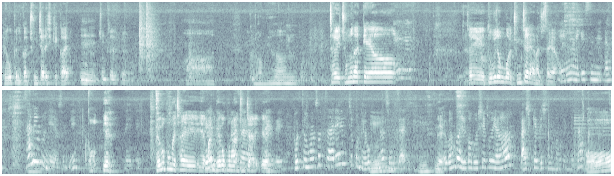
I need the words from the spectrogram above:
배고프니까 중짜리 시킬까요? 음, 좀 짤게요. 아 그러면 저희 주문할게요. 저희 두부 전골 중짜리 하나 주세요. 네, 알겠습니다. 3인분이에요, 손님. 어 예. 네, 네. 배고픔의 차이 예, 많이 네, 배고프면 맞아요. 중짜리 예. 네, 네. 보통은 소짜리, 조금 배고프면 음. 중짜리. 음, 네. 이거 한번 읽어보시고요. 맛있게 드시는 법입니다. 오.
